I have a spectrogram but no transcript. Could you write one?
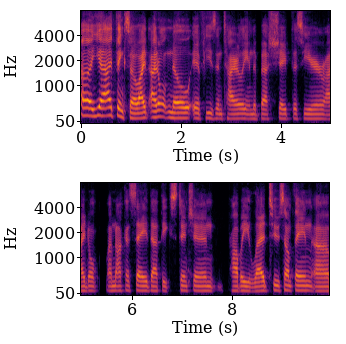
Uh, yeah, I think so. I I don't know if he's entirely in the best shape this year. I don't. I'm not going to say that the extension probably led to something, uh,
